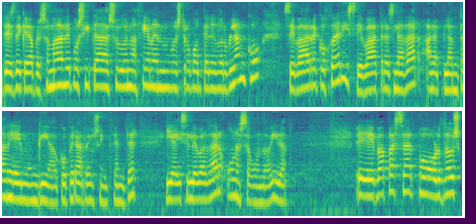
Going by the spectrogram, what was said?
Desde que la persona deposita su donación en nuestro contenedor blanco, se va a recoger y se va a trasladar a la planta de Munguía o Coopera Reusing Center y ahí se le va a dar una segunda vida. Eh, va a pasar por dos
